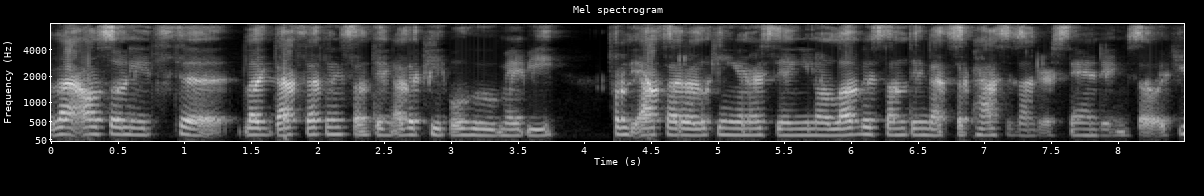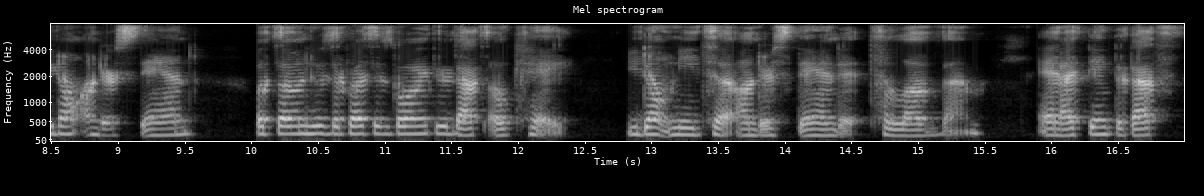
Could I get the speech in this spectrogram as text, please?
that also needs to like that's definitely something other people who maybe from the outside are looking in are seeing, you know, love is something that surpasses understanding. So if you don't understand what someone who's depressed is going through, that's okay. You don't need to understand it to love them. And I think that that's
